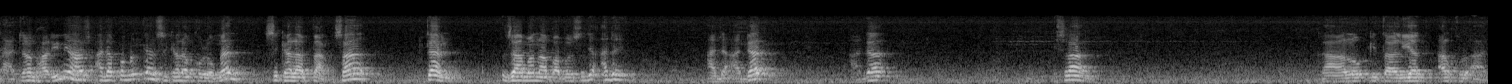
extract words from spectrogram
Nah, dalam hal ini harus ada pengertian segala golongan, segala bangsa dan zaman apa pun saja ada ada adat ada Islam kalau kita lihat Al-Quran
